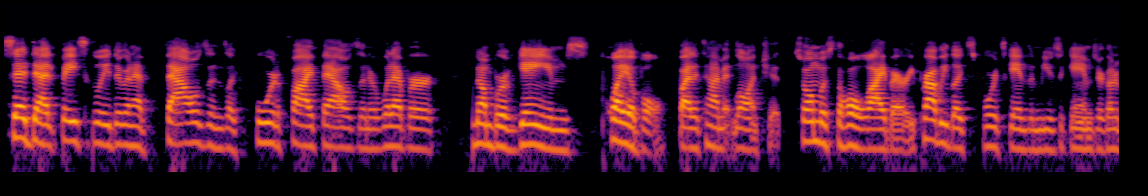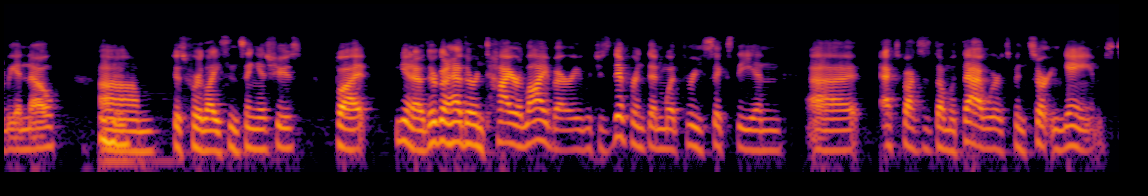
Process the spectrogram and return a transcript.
said that basically they're gonna have thousands, like four to five thousand or whatever number of games playable by the time it launches. So almost the whole library. Probably like sports games and music games are gonna be a no, Mhm. um, just for licensing issues. But you know they're gonna have their entire library, which is different than what 360 and uh, Xbox has done with that, where it's been certain games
